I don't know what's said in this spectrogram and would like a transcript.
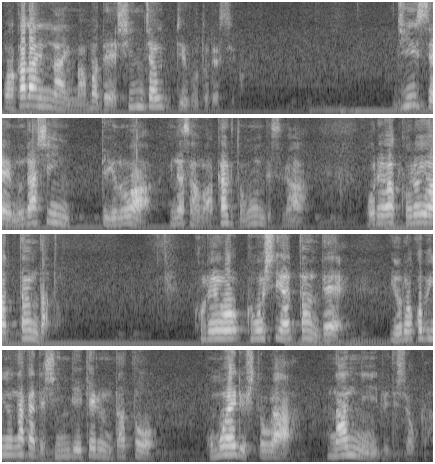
わからないままで死んじゃうっていうことですよ。人生虚しいっていうのは皆さんわかると思うんですが俺はこれをやったんだとこれをこうしてやったんで喜びの中で死んでいけるんだと思える人が何人いるでしょうか。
